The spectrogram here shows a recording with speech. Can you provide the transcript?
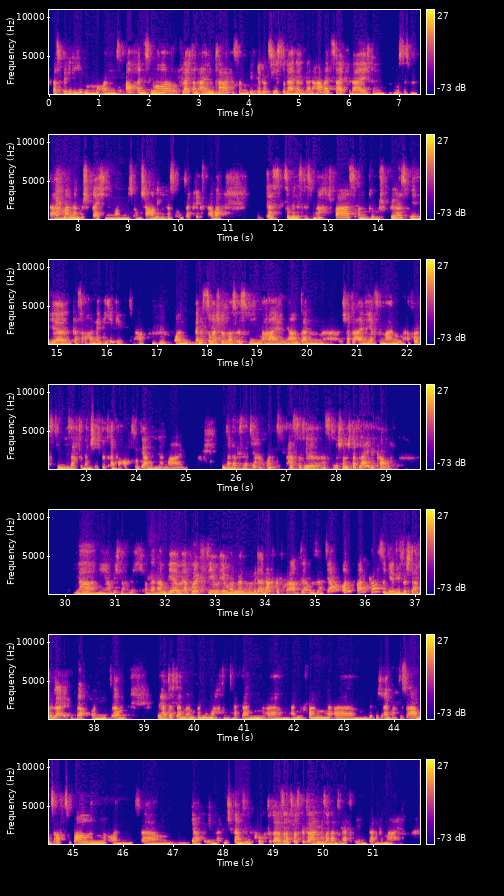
was wir lieben. Und auch wenn es nur vielleicht an einem Tag ist, dann reduzierst du deine, deine Arbeitszeit vielleicht und musst es mit deinem Mann dann besprechen und, und schauen, wie du das unterkriegst. Aber das zumindest, das macht Spaß und du spürst, wie dir das auch Energie gibt. Ja? Mhm. Und wenn es zum Beispiel sowas ist wie Malen, ja, dann, äh, ich hatte eine jetzt in meinem Erfolgsteam, die sagte, Mensch, ich würde einfach auch so gerne wieder malen. Und dann habe ich gesagt, ja, und hast du dir, hast du dir schon eine Staffelei gekauft? Ja, nee, habe ich noch nicht. Und dann haben wir im Erfolgsteam eben haben dann immer wieder nachgefragt, ja, und gesagt, ja, und wann kaufst du dir diese Staffelei? Mhm. Ja, und ähm, der hat das dann irgendwann gemacht und hat dann ähm, angefangen, ähm, wirklich einfach des Abends aufzubauen und ähm, ja, eben hat nicht Fernsehen geguckt oder sonst was getan, sondern sie hat eben dann gemalt.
